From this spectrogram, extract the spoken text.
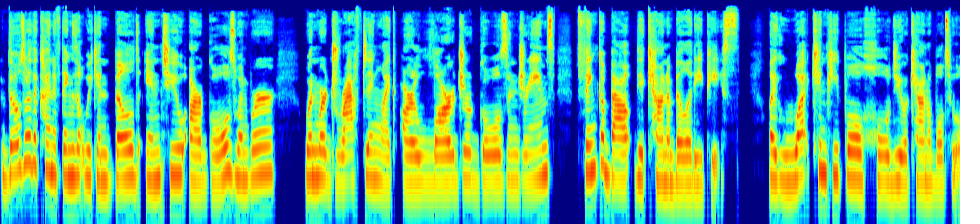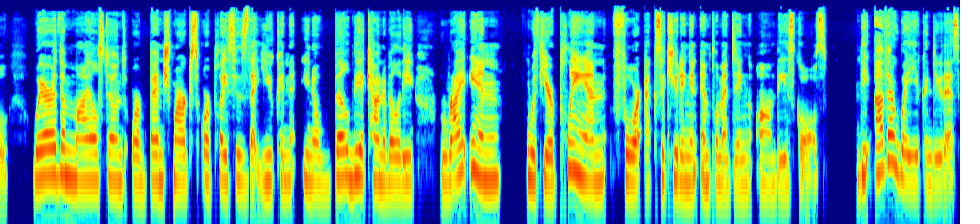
Those are the kind of things that we can build into our goals when we're when we're drafting like our larger goals and dreams. Think about the accountability piece. Like, what can people hold you accountable to? Where are the milestones or benchmarks or places that you can, you know, build the accountability right in with your plan for executing and implementing on these goals? The other way you can do this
